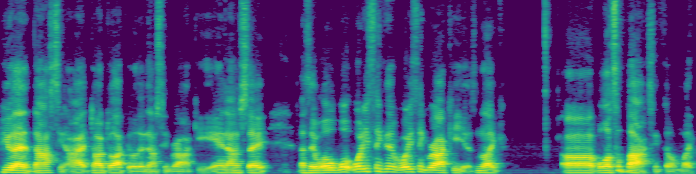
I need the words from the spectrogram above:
people that have not seen, I talked to a lot of people that have not seen Rocky, and I say I say, well, what, what do you think? What do you think Rocky is? And like, uh, well, it's a boxing film. Like,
